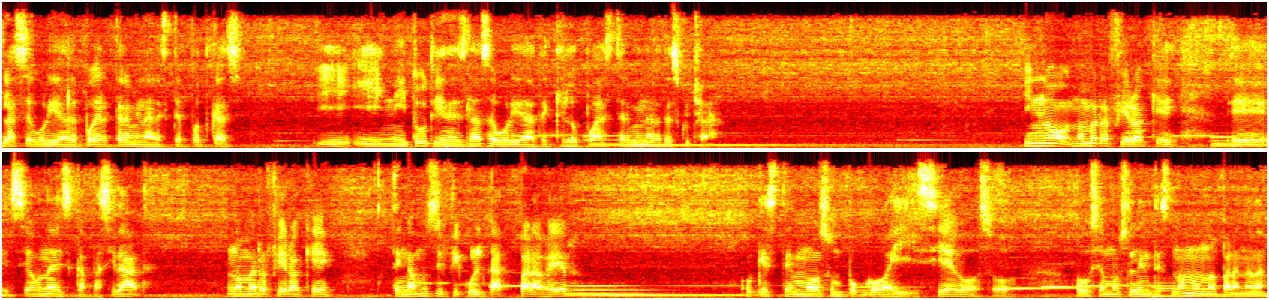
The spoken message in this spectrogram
la seguridad de poder terminar este podcast. Y, y, ni tú tienes la seguridad de que lo puedas terminar de escuchar. Y no, no me refiero a que eh, sea una discapacidad. No me refiero a que tengamos dificultad para ver o que estemos un poco ahí ciegos o, usemos lentes. No, no, no, para nada.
